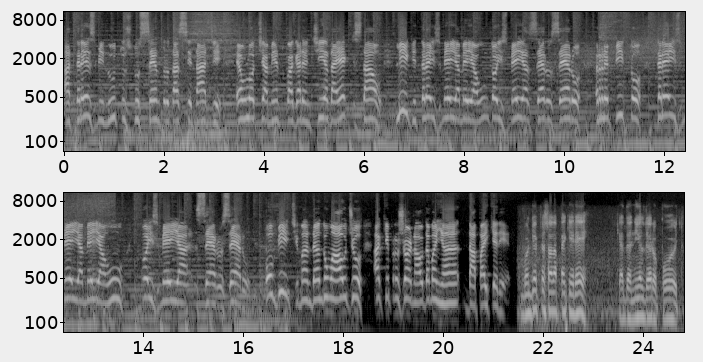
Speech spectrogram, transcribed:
a três minutos do centro da cidade. É um loteamento com a garantia da Exdal. Ligue 3661 2600. Repito, 3661 2600 ouvinte mandando um áudio aqui para o Jornal da Manhã da Pai Querer. Bom dia, pessoal da Pai Querer, que é Danilo do aeroporto.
